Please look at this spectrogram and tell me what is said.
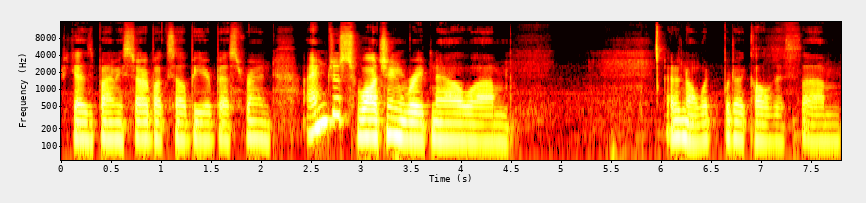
If you guys buy me Starbucks, I'll be your best friend. I'm just watching right now, um, I don't know, what would I call this? Um,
